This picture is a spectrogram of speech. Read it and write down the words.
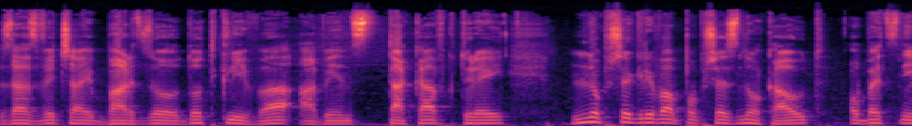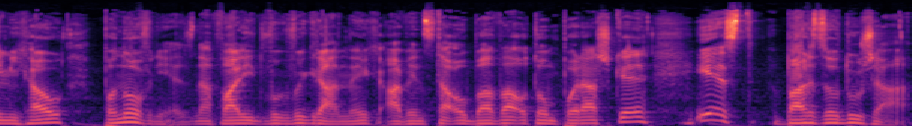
zazwyczaj bardzo dotkliwa, a więc taka, w której no przegrywa poprzez knockout. Obecnie Michał ponownie zna fali dwóch wygranych, a więc ta obawa o tą porażkę jest bardzo duża.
